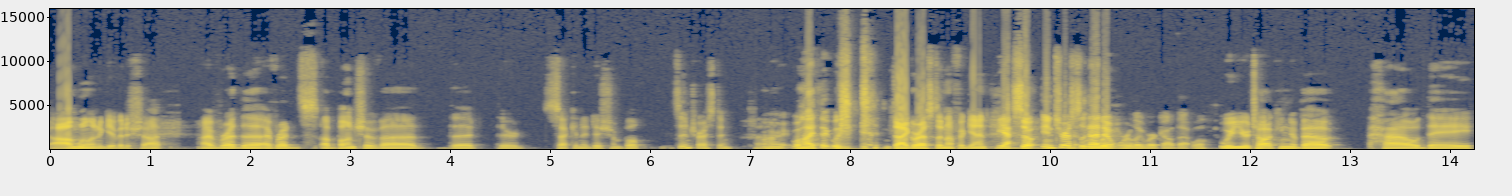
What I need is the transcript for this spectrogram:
I'm willing to give it a shot. I've read the, I've read a bunch of, uh, the, their second edition book. It's interesting. All right. Well, I think we Digressed enough again. Yeah. So interestingly, that didn't really work out that well. where you're talking about how they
